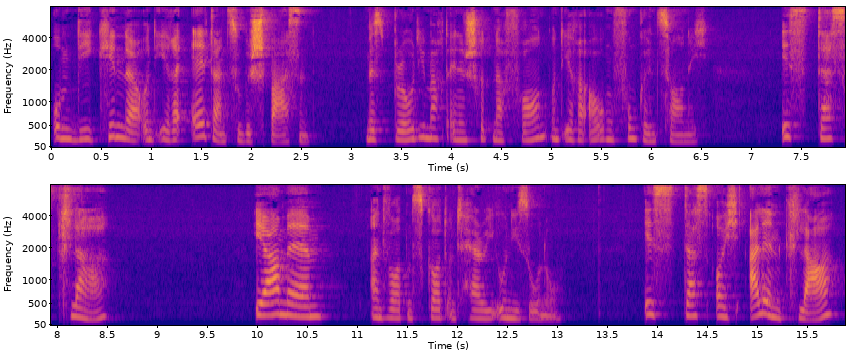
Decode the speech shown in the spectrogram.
um die Kinder und ihre Eltern zu bespaßen. Miss Brody macht einen Schritt nach vorn und ihre Augen funkeln zornig. Ist das klar? Ja, Ma'am, antworten Scott und Harry unisono. Ist das euch allen klar?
